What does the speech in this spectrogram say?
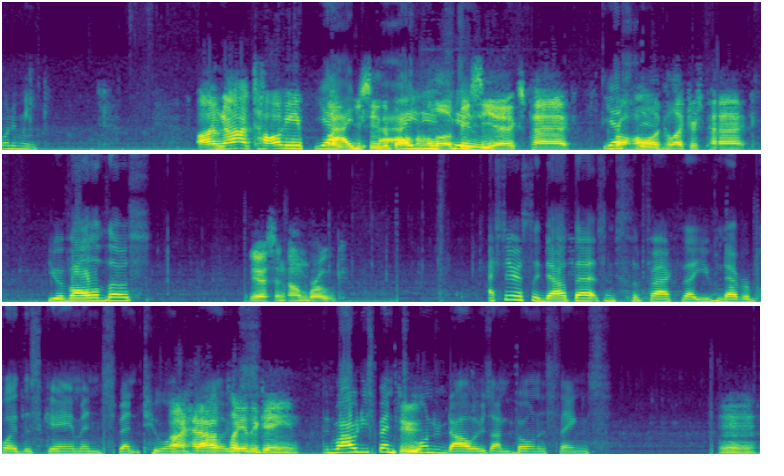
What do you mean? I'm not talking. Yeah, like, I you d- see the do Brawlhalla. BCX pack, the Yes, Brawlhalla. Collector's pack. You have all of those? Yes, and I'm broke. I seriously doubt that, since the fact that you've never played this game and spent two hundred I have played the game. Then why would you spend two hundred dollars on bonus things? Mm.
